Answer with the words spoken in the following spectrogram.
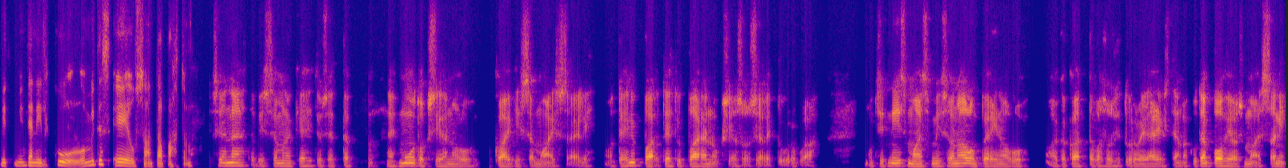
mit, mitä niille kuuluu. Miten EU:ssa on tapahtunut? Se on nähtävissä sellainen kehitys, että näitä muutoksia on ollut kaikissa maissa, eli on tehnyt, tehty parannuksia sosiaaliturvaa. Mutta sitten niissä maissa, missä on alun perin ollut aika kattava sosiaaliturvajärjestelmä, kuten Pohjoismaissa, niin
